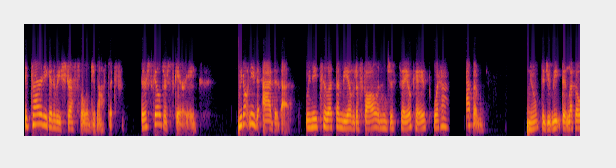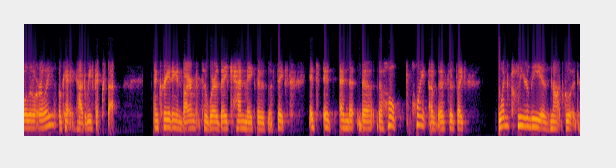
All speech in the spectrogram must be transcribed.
it's already going to be stressful in gymnastics. Their skills are scary. We don't need to add to that. We need to let them be able to fall and just say, okay, what happened? You know, did you did let go a little early? Okay, how do we fix that? And creating environment to where they can make those mistakes. It's it's and the the, the whole point of this is like one clearly is not good,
